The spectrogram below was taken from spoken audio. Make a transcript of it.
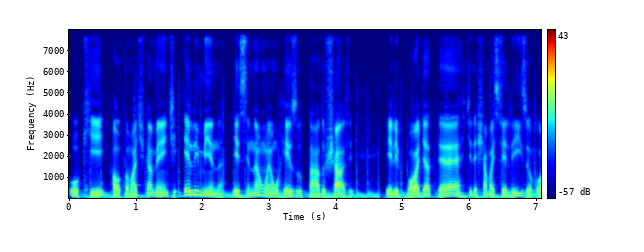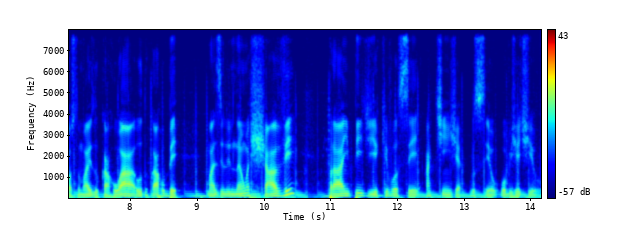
o que automaticamente elimina. Esse não é um resultado chave. Ele pode até te deixar mais feliz, eu gosto mais do carro A ou do carro B, mas ele não é chave para impedir que você atinja o seu objetivo.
